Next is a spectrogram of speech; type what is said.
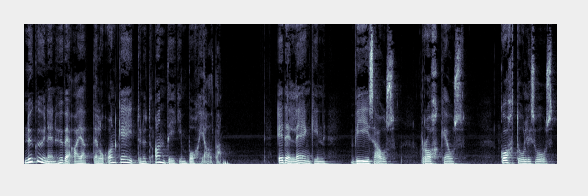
Nykyinen hyveajattelu on kehittynyt antiikin pohjalta. Edelleenkin viisaus, rohkeus, kohtuullisuus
